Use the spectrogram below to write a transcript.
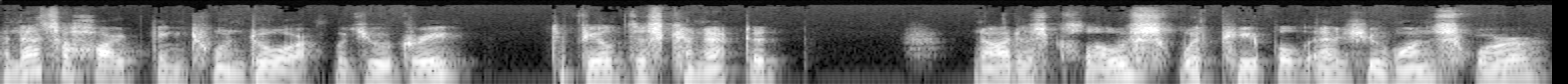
And that's a hard thing to endure. Would you agree? to feel disconnected, not as close with people as you once were,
